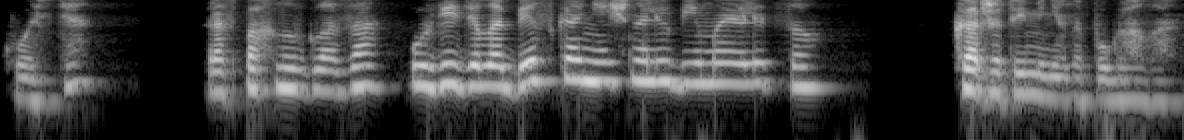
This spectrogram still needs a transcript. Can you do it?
«Костя?» Распахнув глаза, увидела бесконечно любимое лицо. «Как же ты меня напугала!»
